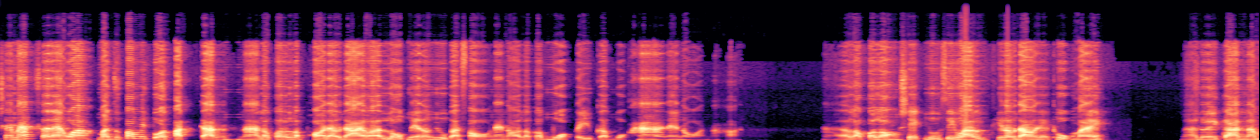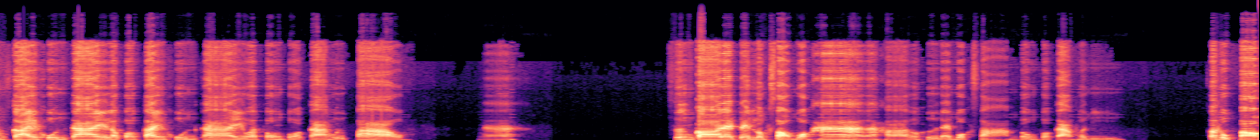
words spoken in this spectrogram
ใช่ไหมแสดงว่ามันจะต้องมีตัวตัดกันนะ เราก็พอเดาได้ว่าลบเนี่ยต้องอยู่กับสองแน่นอน แล้วก็บวกไปอยู่กับบวกห้าแน่นอนนะคะแล้วเราก็ลองเช็คดูซิว่าที่เราเดาเนี่ยถูกไหมนะโดยการนำใกล้คูณใกล้แล้วก็ไกลคูณไกลว่าตรงตัวกลางหรือเปล่านะซึ่งก็ได้เป็นลบสองบวกห้านะคะ ก็คือได้บวกสามตรงตัวกลางพอดี ก็ถูกต้อง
